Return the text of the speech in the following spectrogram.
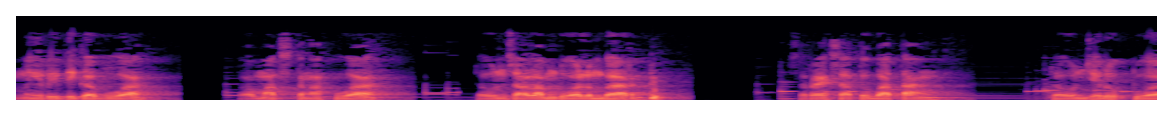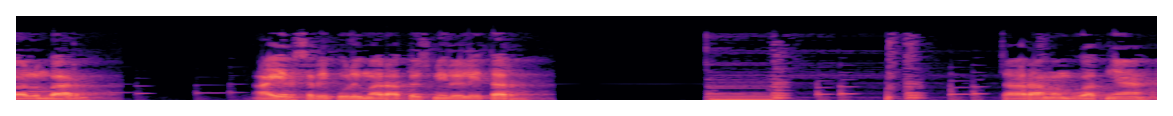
kemiri 3 buah, tomat setengah buah, daun salam 2 lembar, serai 1 batang, daun jeruk 2 lembar, air 1500 ml. Cara membuatnya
